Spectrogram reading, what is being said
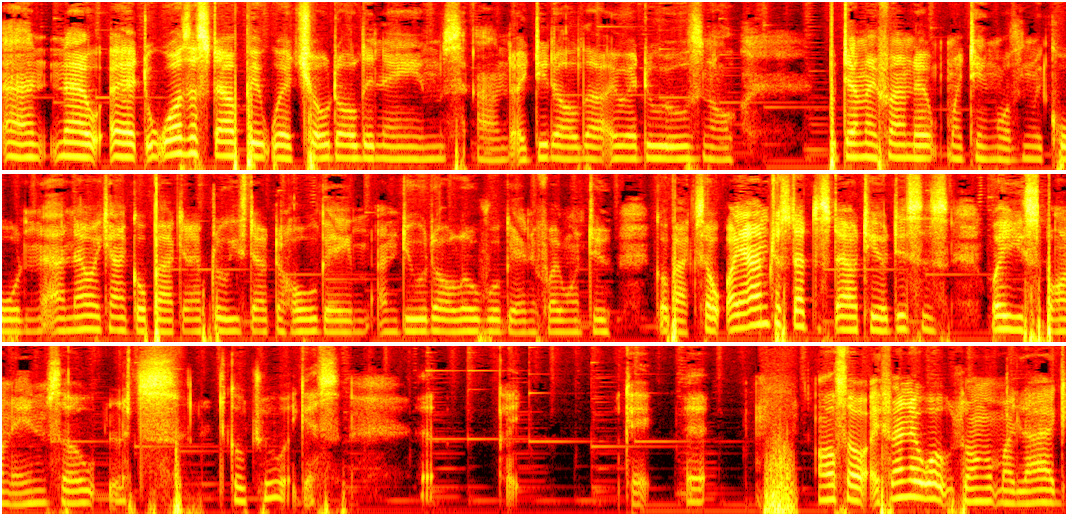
And now, uh, was a start bit where it showed all the names, and I did all that, I read the rules and all. But then I found out my thing wasn't recording, and now I can't go back, I have to restart the whole game and do it all over again if I want to go back. So I am just at the start here, this is where you spawn in, so let's go through, I guess. Uh, okay. Okay. Uh, also, I found out what was wrong with my lag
